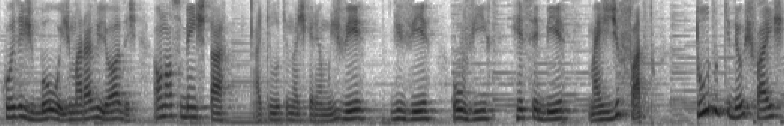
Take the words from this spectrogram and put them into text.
coisas boas, maravilhosas ao nosso bem-estar, aquilo que nós queremos ver, viver, ouvir, receber, mas de fato tudo que Deus faz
